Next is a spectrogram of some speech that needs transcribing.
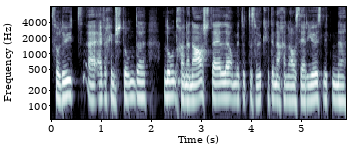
so Leute äh, einfach im Stundenlohn können anstellen und man tut das wirklich dann nachher auch seriös mit einem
